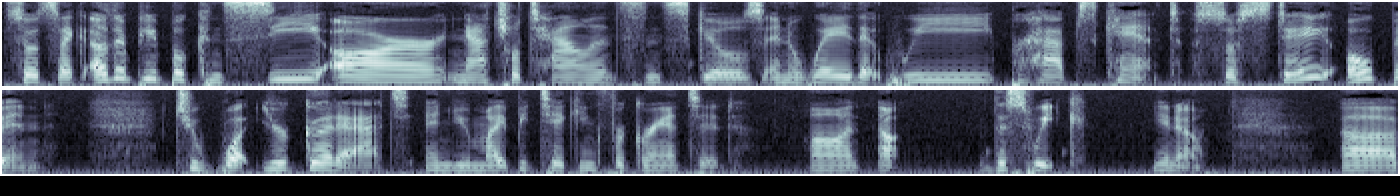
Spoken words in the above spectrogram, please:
So it's like other people can see our natural talents and skills in a way that we perhaps can't. So stay open to what you're good at and you might be taking for granted on uh, this week, you know, uh,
